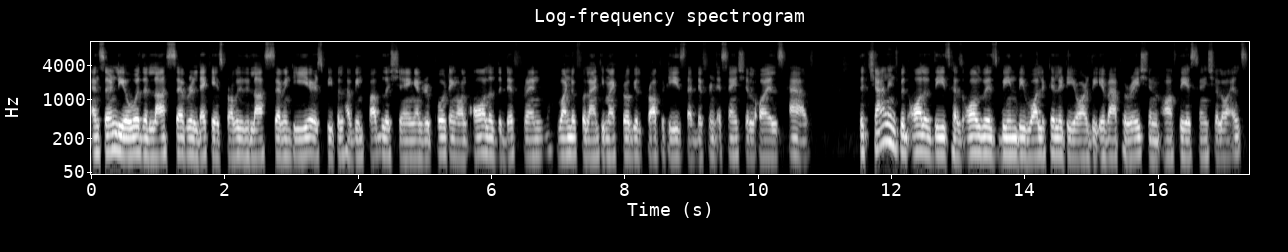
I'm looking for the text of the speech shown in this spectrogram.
And certainly over the last several decades, probably the last 70 years, people have been publishing and reporting on all of the different wonderful antimicrobial properties that different essential oils have. The challenge with all of these has always been the volatility or the evaporation of the essential oils.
